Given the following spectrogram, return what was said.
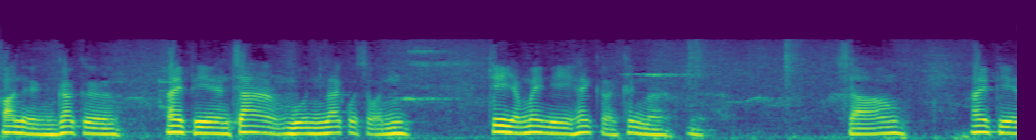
ข้อหนึ่งก็คือให้เพียรสร้างบุญและกุศลที่ยังไม่มีให้เกิดขึ้นมา สอง ให้เพียร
